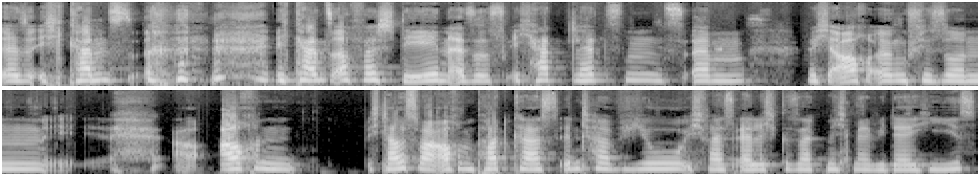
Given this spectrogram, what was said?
also ich kann's, ich kann's auch verstehen. Also es, ich hatte letztens ähm, mich auch irgendwie so ein, auch ein ich glaube, es war auch ein Podcast-Interview. Ich weiß ehrlich gesagt nicht mehr, wie der hieß.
